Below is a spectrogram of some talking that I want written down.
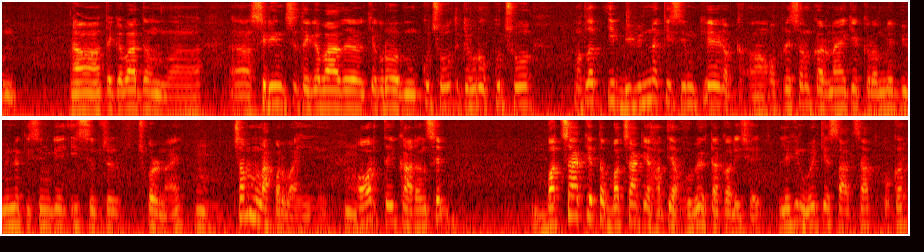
अ, ताहिके बाद सिरिंज ताहिके बाद केकरो कुछ हो तऽ केकरो कुछ हो मतलब ई विभिन्न किसिमके ऑपरेशन करनाइके क्रममे विभिन्न किसिमके ई सबसे छोड़नाइ हम्म, चरम लापरवाही है। हम्म। और ताहि कारण से बच्चा के तऽ बच्चा के हत्या होबे टा करै छै लेकिन ओहिके साथ साथ ओकर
